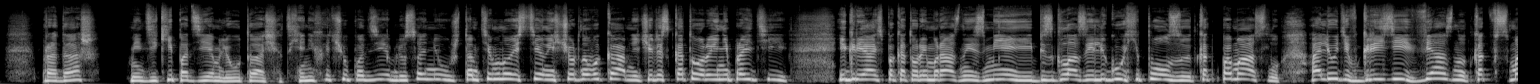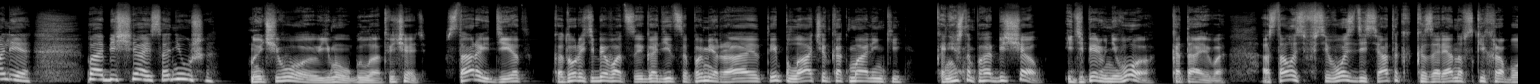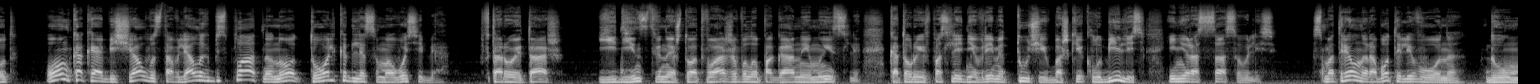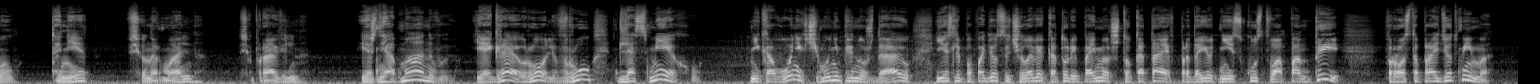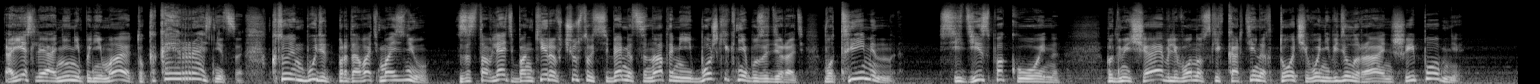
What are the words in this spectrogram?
Продашь? Медики под землю утащат. Я не хочу под землю, Санюш. Там темно и стены из черного камня, через которые не пройти. И грязь, по которой мразные змеи и безглазые лягухи ползают, как по маслу, а люди в грязи вязнут, как в смоле. Пообещай, Санюша. Ну и чего ему было отвечать? Старый дед, который тебе в отцы годится, помирает и плачет, как маленький. Конечно, пообещал. И теперь у него, Катаева, осталось всего с десяток казаряновских работ. Он, как и обещал, выставлял их бесплатно, но только для самого себя. Второй этаж Единственное, что отваживало поганые мысли, которые в последнее время тучей в башке клубились и не рассасывались. Смотрел на работы Ливона, думал, да нет, все нормально, все правильно. Я же не обманываю, я играю роль, вру для смеху. Никого ни к чему не принуждаю. Если попадется человек, который поймет, что Катаев продает не искусство, а понты, просто пройдет мимо. А если они не понимают, то какая разница? Кто им будет продавать мазню? Заставлять банкиров чувствовать себя меценатами и бошки к небу задирать? Вот именно. Сиди спокойно, подмечая в ливоновских картинах то, чего не видел раньше, и помни.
